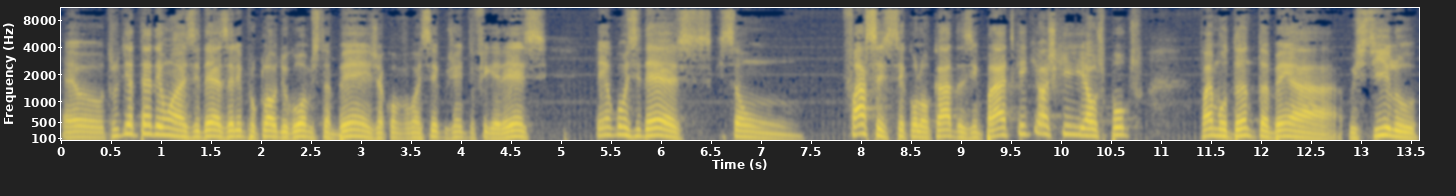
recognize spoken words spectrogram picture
É, outro dia até dei umas ideias ali para o Cláudio Gomes também, já conversei com gente do Figueirense. Tem algumas ideias que são fáceis de ser colocadas em prática e que eu acho que aos poucos vai mudando também a, o estilo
